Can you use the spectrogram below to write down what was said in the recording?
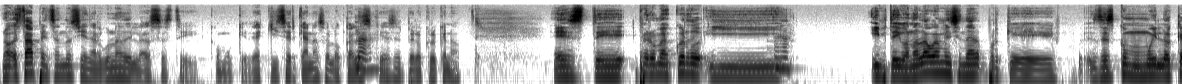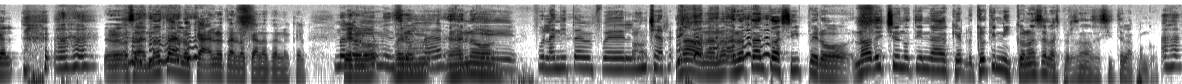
No, estaba pensando si en alguna de las, este, como que de aquí cercanas o locales que es, pero creo que no. Este, pero me acuerdo y y te digo, no la voy a mencionar porque es como muy local. pero, o sea, no tan local, no tan local, no tan local. No pero, la voy a mencionar porque fulanita me puede linchar. No, no, no, no tanto así, pero... No, de hecho no tiene nada que. Creo que ni conoce a las personas, así te la pongo. Ajá.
